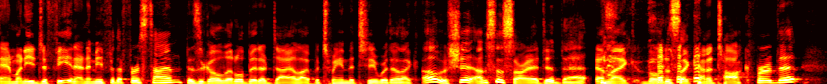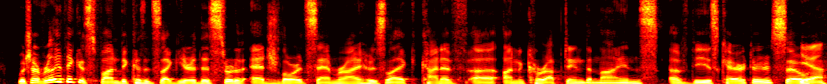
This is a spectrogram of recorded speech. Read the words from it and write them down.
and when you defeat an enemy for the first time, there's like a little bit of dialogue between the two where they're like, "Oh shit, I'm so sorry I did that," and like they'll just like kind of talk for a bit which I really think is fun because it's like you're this sort of edge lord samurai who's like kind of uh, uncorrupting the minds of these characters. So Yeah.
